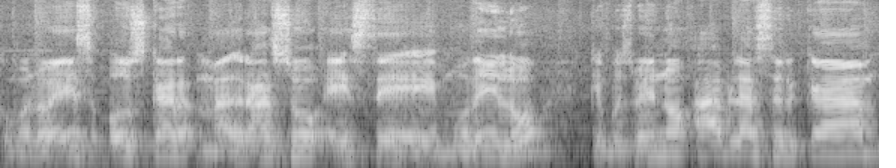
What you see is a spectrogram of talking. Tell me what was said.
como lo es Oscar Madrazo, este modelo que pues bueno, habla acerca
